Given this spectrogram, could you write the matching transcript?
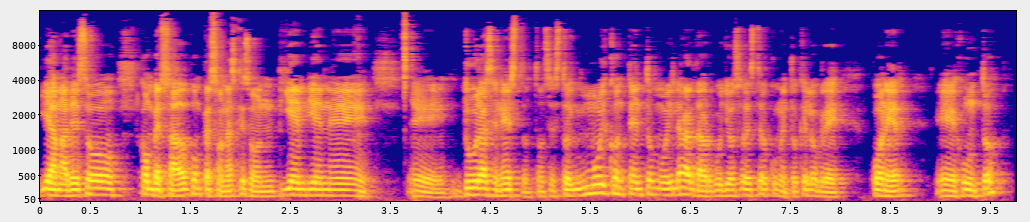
y además de eso, conversado con personas que son bien, bien eh, eh, duras en esto. Entonces estoy muy contento, muy, la verdad, orgulloso de este documento que logré poner junto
